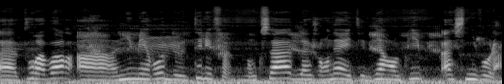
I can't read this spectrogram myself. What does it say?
euh, pour avoir un numéro de téléphone. Donc ça, la journée a été bien remplie à ce niveau-là.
